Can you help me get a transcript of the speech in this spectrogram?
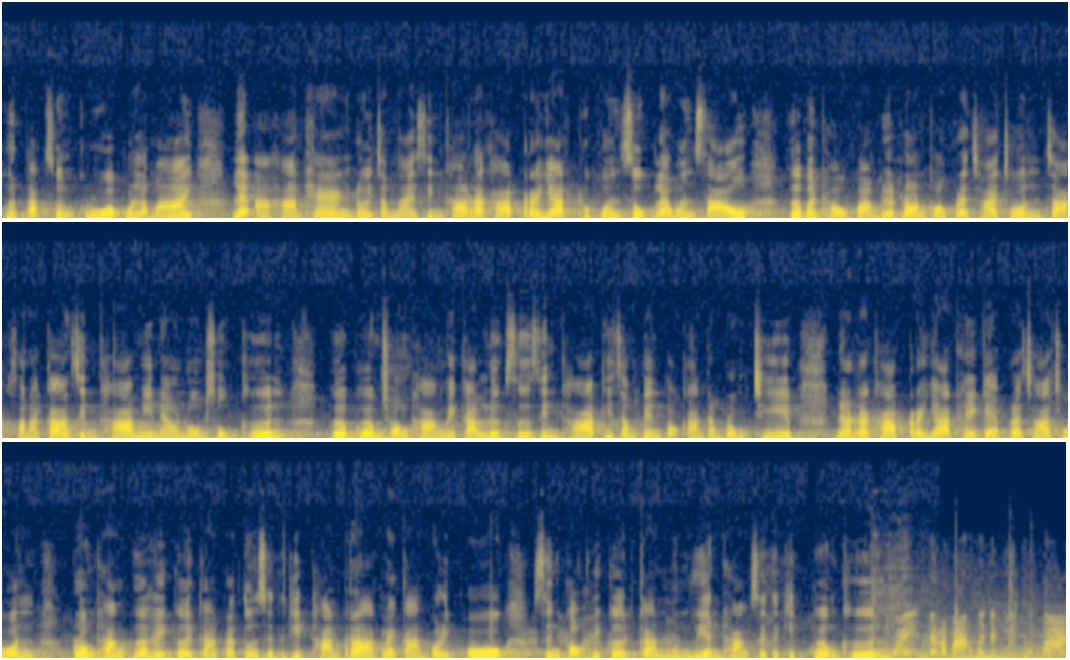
พืชผักสวนครัวผลไม้ และอาหารแห้ง โดยจำหน่ายสินค้าราคาประหยัดทุกวันศุกร์และวันเสาร์เพื่อบรรเทาความเดือดร้อนของประชาชน จากสถานการณ์สินค้ามีแนวโน้มสูงขึ้น เพื่อเพิ่มช่องทางในการเลือกซื้อสินค้าที่จำเป็นต่อการดำรงชีพ ในราคาประหยัดให้แก่ประชาชน รวมทั้งเพื่อให้เกิดการกระตุ้นเศรษฐกิจฐานรากและการบริโภค ซึ่งก่อให้เกิดการหมุนเวียนทางเศรษฐกิจเพิ่มขึ้นไว้แต่ละบ้านก็จะมีทุกบ้าน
